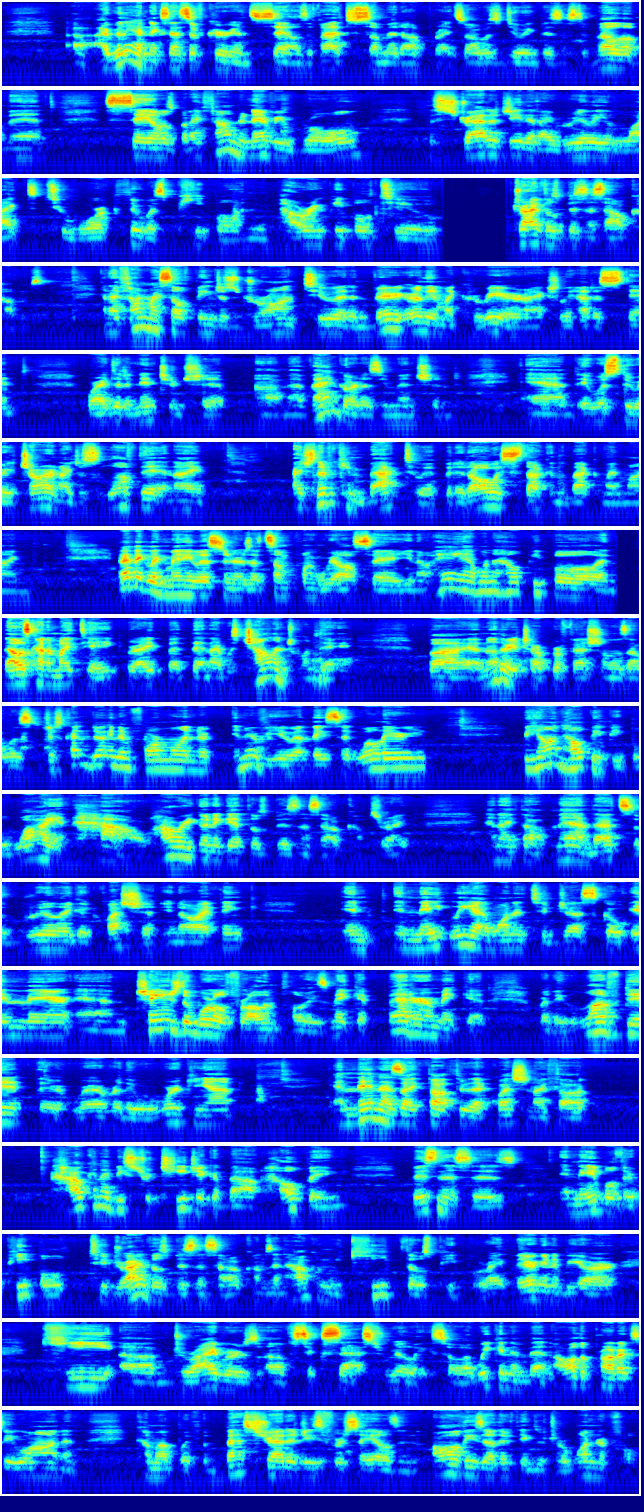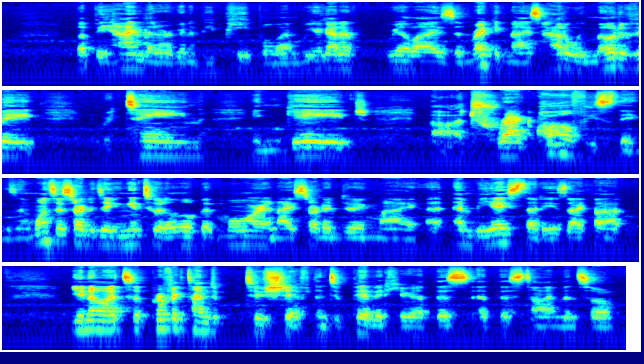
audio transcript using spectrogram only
uh, I really had an extensive career in sales, if I had to sum it up, right? So I was doing business development, sales, but I found in every role the strategy that I really liked to work through was people and empowering people to drive those business outcomes. And I found myself being just drawn to it. And very early in my career, I actually had a stint where I did an internship um, at Vanguard, as you mentioned, and it was through HR, and I just loved it. And I, I just never came back to it, but it always stuck in the back of my mind. And I think, like many listeners, at some point we all say, you know, hey, I want to help people. And that was kind of my take, right? But then I was challenged one day by another HR professional as I was just kind of doing an informal inter- interview. And they said, well, Larry, beyond helping people, why and how? How are you going to get those business outcomes, right? And I thought, man, that's a really good question. You know, I think in, innately I wanted to just go in there and change the world for all employees, make it better, make it where they loved it, wherever they were working at. And then as I thought through that question, I thought, how can I be strategic about helping businesses enable their people to drive those business outcomes? And how can we keep those people, right? They're going to be our key um, drivers of success, really. So we can invent all the products we want and come up with the best strategies for sales and all these other things, which are wonderful. But behind that are going to be people. And we got to realize and recognize how do we motivate, retain, engage, uh, attract all these things. And once I started digging into it a little bit more and I started doing my uh, MBA studies, I thought, you know, it's a perfect time to, to shift and to pivot here at this at this time. And so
